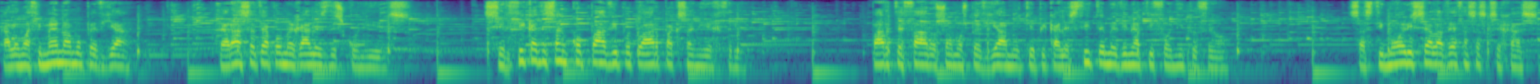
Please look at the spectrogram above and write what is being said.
Καλομαθημένα μου παιδιά, περάσατε από μεγάλες δυσκολίες. Συρθήκατε σαν κοπάδι που το άρπαξαν οι εχθροί. Πάρτε θάρρος όμως παιδιά μου και επικαλεστείτε με δυνατή φωνή το Θεό. Σας τιμώρησε αλλά δεν θα σας ξεχάσει.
